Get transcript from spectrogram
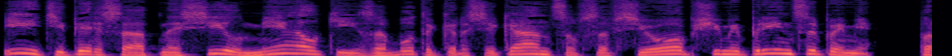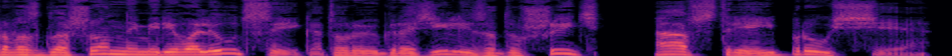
и теперь соотносил мелкие заботы корсиканцев со всеобщими принципами, провозглашенными революцией, которую грозили задушить Австрия и Пруссия.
